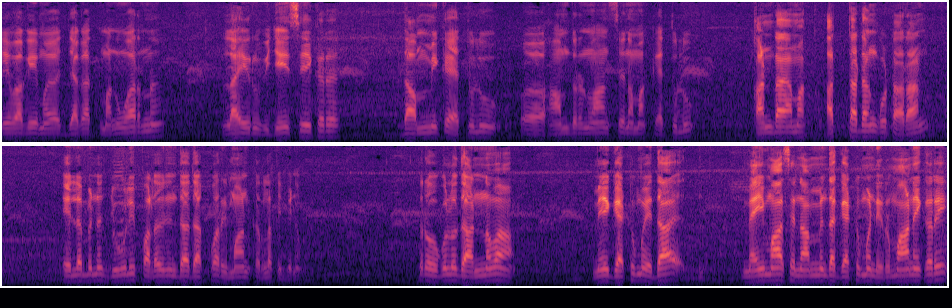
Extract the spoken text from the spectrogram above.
ඒ වගේම ජගත් මනුවර්ණ ලහිරු විජේසේකර ධම්මික ඇතුළු හාමුදුරන් වහන්සේ නමක් ඇතුළු කණ්ඩායමක් අත්අඩංගුවට අරන් එළඹෙන ජූලි පළවෙනිදා දක්වා රිමාන්ඩ් කරලා තිබෙනවා. ඒතර ඕගොල්ලෝ දන්නවා මේ ගැටුම එදා මැයි මාසේ 9 වෙනිදා ගැටුම නිර්මාණය කරේ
